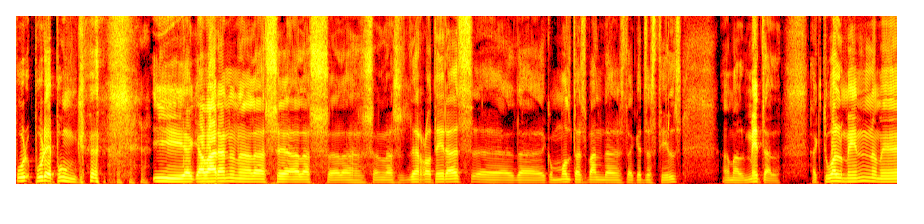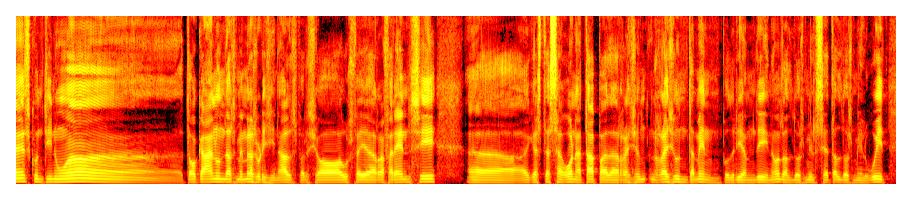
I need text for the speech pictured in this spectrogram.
pur, pure punk. I acabaren a les, a les, a les, a les derroteres, eh, de, com moltes bandes d'aquests estils, amb el metal. Actualment només continua tocant un dels membres originals, per això us feia referència eh, aquesta segona etapa de rejun rejuntament, podríem dir, no? del 2007 al 2008.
